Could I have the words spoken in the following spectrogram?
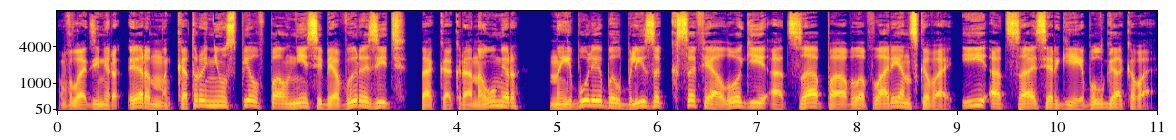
Владимир Эрн, который не успел вполне себя выразить, так как рано умер, наиболее был близок к софиологии отца Павла Флоренского и отца Сергея Булгакова.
